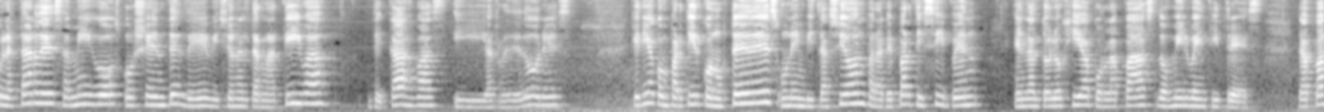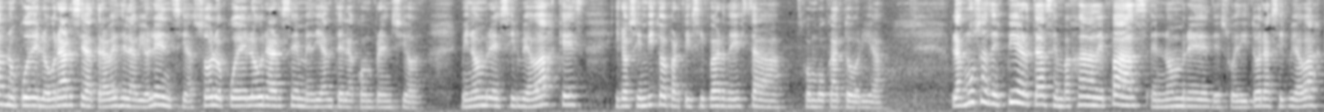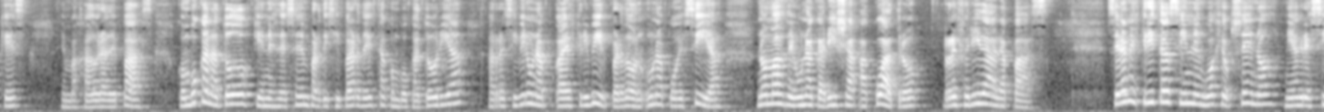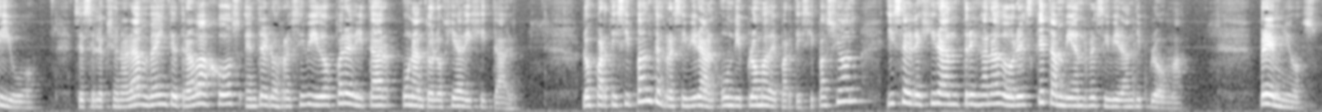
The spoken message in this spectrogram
Buenas tardes amigos, oyentes de Visión Alternativa, de Casbas y alrededores. Quería compartir con ustedes una invitación para que participen en la Antología por la Paz 2023. La paz no puede lograrse a través de la violencia, solo puede lograrse mediante la comprensión. Mi nombre es Silvia Vázquez y los invito a participar de esta convocatoria. Las Musas Despiertas, Embajada de Paz, en nombre de su editora Silvia Vázquez, embajadora de paz, convocan a todos quienes deseen participar de esta convocatoria a escribir, perdón, una poesía, no más de una carilla a cuatro, referida a la paz. Serán escritas sin lenguaje obsceno ni agresivo. Se seleccionarán 20 trabajos entre los recibidos para editar una antología digital. Los participantes recibirán un diploma de participación y se elegirán tres ganadores que también recibirán diploma. Premios.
